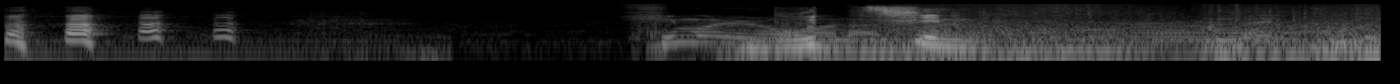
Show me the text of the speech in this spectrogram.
힘을 내 그대에게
